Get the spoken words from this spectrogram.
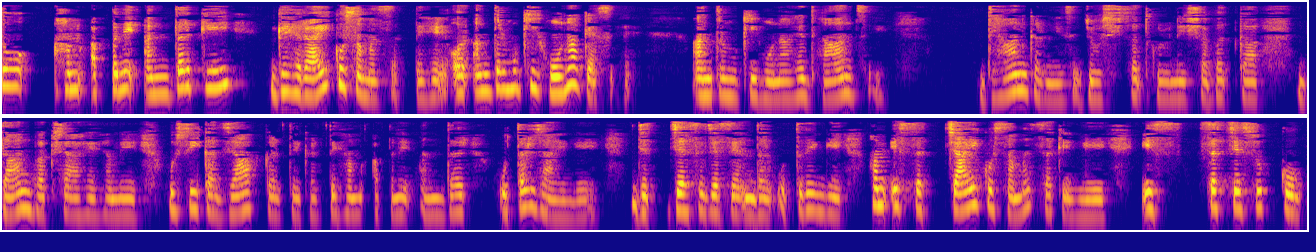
तो हम अपने अंतर की गहराई को समझ सकते हैं। और अंतर्मुखी होना कैसे है? अंतर्मुखी होना है ध्यान से। ध्यान करने से जो सतगुरु ने शब्द का दान बख्शा है हमें, उसी का जाप करते करते हम अपने अंदर उतर जाएँगे। जैसे जैसे अंदर उतरेंगे, हम इस सच्चाई को समझ सकेंगे, इस सच्चे सुख को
